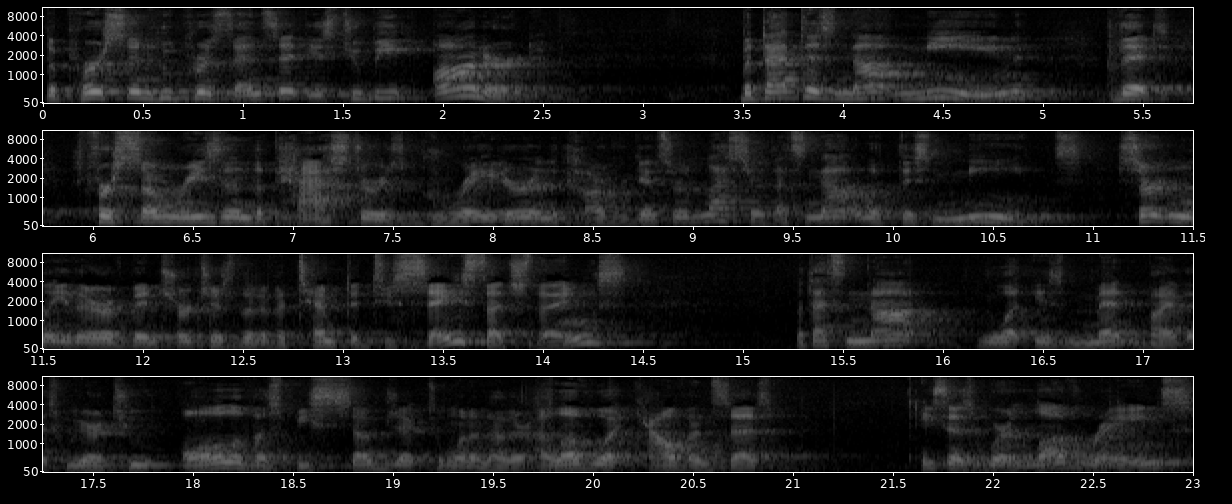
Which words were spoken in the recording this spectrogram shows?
The person who presents it is to be honored. But that does not mean that for some reason the pastor is greater and the congregants are lesser. That's not what this means. Certainly, there have been churches that have attempted to say such things, but that's not what is meant by this. We are to all of us be subject to one another. I love what Calvin says. He says, Where love reigns,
